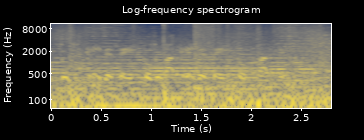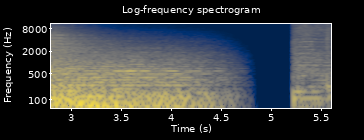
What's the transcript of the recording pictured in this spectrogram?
Suscríbete y compártelo.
